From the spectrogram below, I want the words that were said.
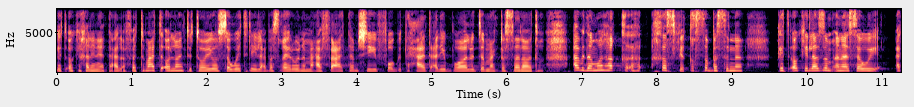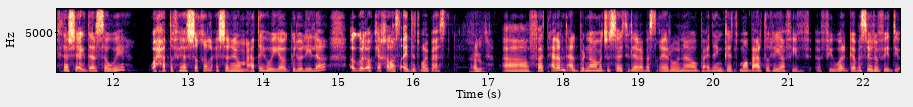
قلت أوكي خليني أتعلم. فاتبعت online tutorial سويت لي لعبة صغيرونة معفعة تمشي فوق وتحت على بال وتجمع كريستالات أبدا ما لها خص في قصة بس إنه قلت أوكي لازم أنا أسوي أكثر شيء أقدر أسويه. وأحط فيها الشغل عشان يوم أعطيه وياه ويقولوا لي لا أقول أوكي خلاص I did my best. حلو. آه فتعلمت على البرنامج وسويت لي لعبة صغيرونة وبعدين قلت ما بعرض له اياه في في ورقة بس له فيديو.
